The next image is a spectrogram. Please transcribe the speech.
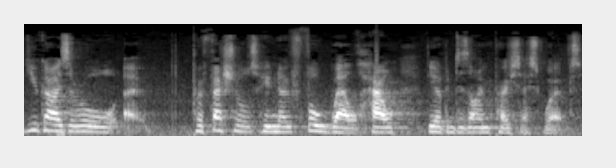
You guys are all uh, professionals who know full well how the urban design process works.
